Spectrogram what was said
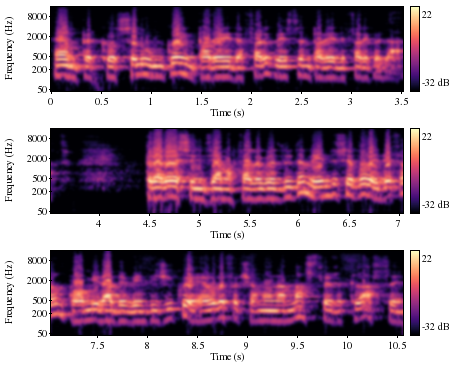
è un percorso lungo, imparerete a fare questo, imparerete a fare quell'altro. Per adesso iniziamo a farlo gratuitamente, se volete fra un po' mi date 25 euro e facciamo una masterclass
